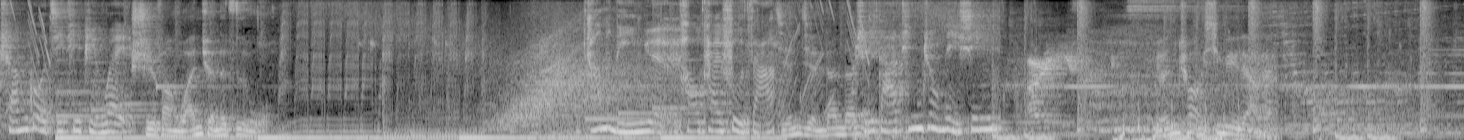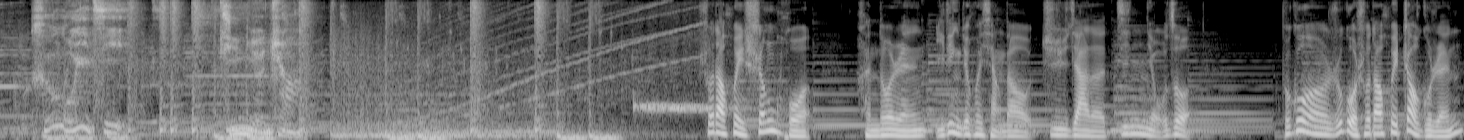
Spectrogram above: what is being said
穿过集体品味，释放完全的自我。他们的音乐抛开复杂，简简单单，直达听众内心。原创新力量，和我一起听原创。说到会生活，很多人一定就会想到居家的金牛座。不过，如果说到会照顾人，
